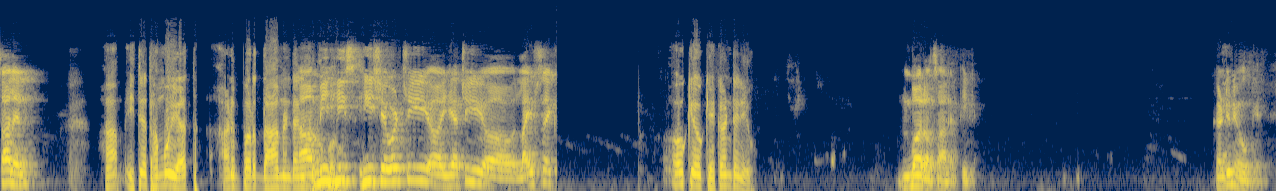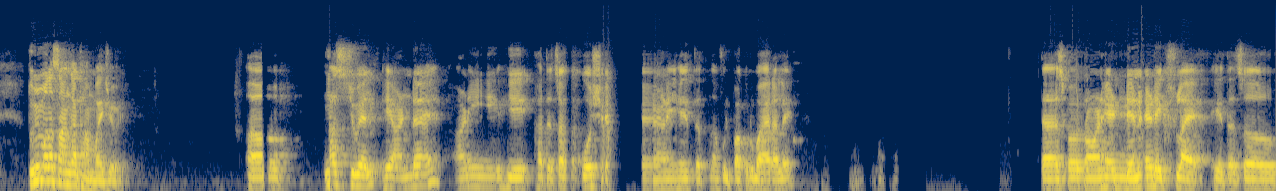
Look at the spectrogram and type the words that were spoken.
चालेल. हा इथे थांबूयात आणि परत दहा मिनिटांनी मी ही ही शेवटची याची life cycle okay okay continue बरं चालेल ठीक आहे. कंटिन्यू ओके तुम्ही मला सांगा थांबायचे वेळ. ज्वेल हे अंड आहे आणि हे हा त्याचा कोश आहे आणि हे त्यातनं फुलपाखरू बाहेर आलंय. त्याचप्रमाणे हे डेनेड एक फ्लाय हे त्याचं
